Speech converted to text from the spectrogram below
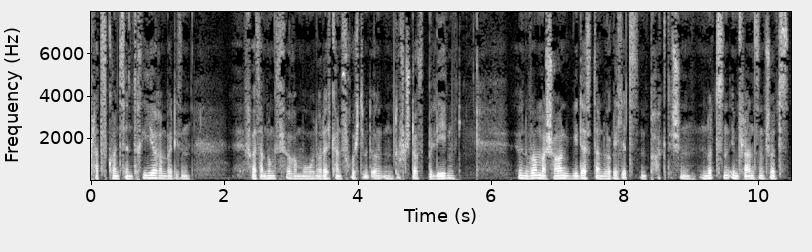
Platz konzentrieren bei diesen äh, Versammlungspheromonen oder ich kann Früchte mit irgendeinem Duftstoff belegen. Nur wollen wir mal schauen, wie das dann wirklich jetzt einen praktischen Nutzen im Pflanzenschutz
